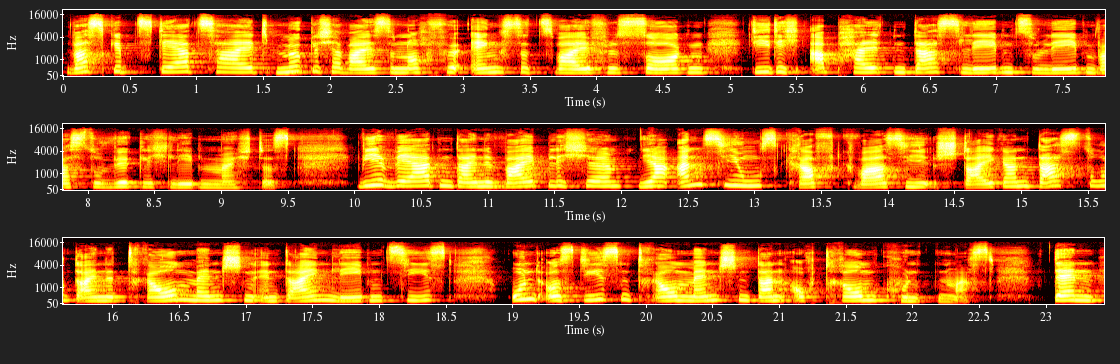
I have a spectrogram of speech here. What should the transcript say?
was gibt's derzeit möglicherweise noch für Ängste, Zweifel, Sorgen, die dich abhalten, das Leben zu leben, was du wirklich leben möchtest. Wir werden deine weibliche ja, Anziehungskraft quasi steigern, dass du deine Traummenschen in dein Leben ziehst und aus diesen Traummenschen dann auch Traumkunden machst. Denn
